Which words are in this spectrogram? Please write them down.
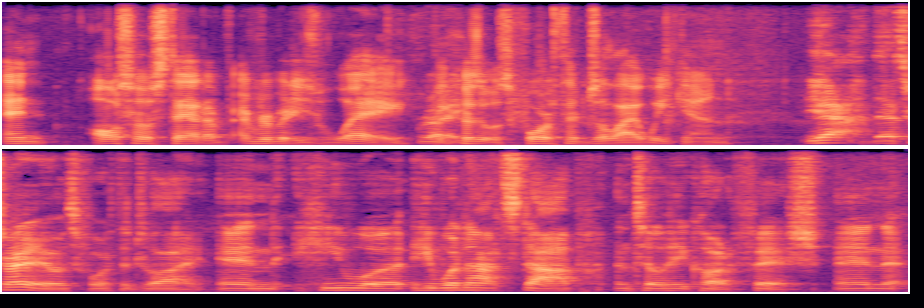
and also stay out of everybody's way Right. because it was Fourth of July weekend. Yeah, that's right. It was Fourth of July, and he would he would not stop until he caught a fish. And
